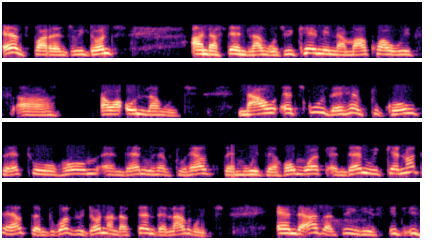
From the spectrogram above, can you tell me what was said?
As parents, we don't understand language. We came in Namakwa with uh, our own language. Now at school, they have to go back to home and then we have to help them with their homework and then we cannot help them because we don't understand the language. And the other thing is, it is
